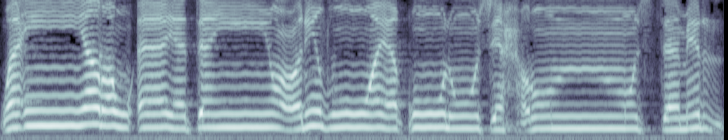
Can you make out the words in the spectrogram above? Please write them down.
وَإِن يَرَوْا آيَةً يُعْرِضُوا وَيَقُولُوا سِحْرٌ مُّسْتَمِرٌّ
